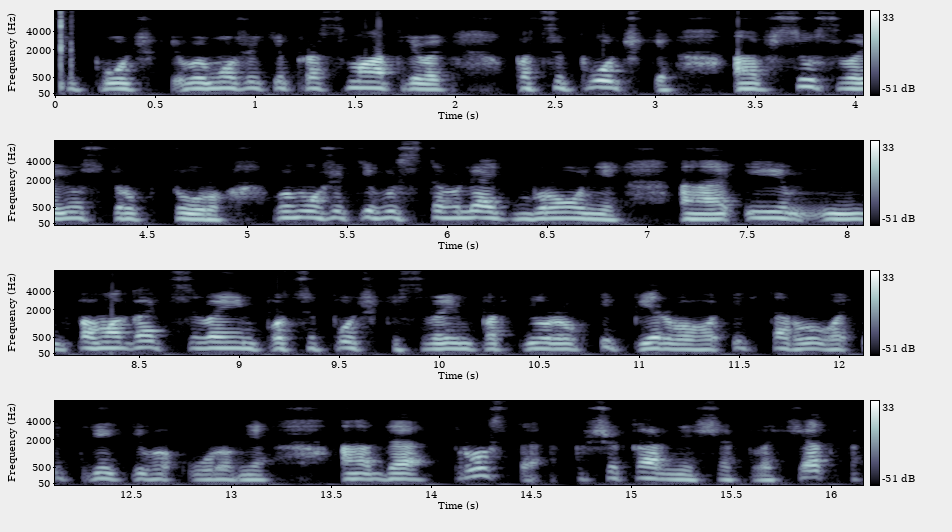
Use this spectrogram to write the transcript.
цепочки. Вы можете просматривать по цепочке а, всю свою структуру. Вы можете выставлять брони а, и помогать своим по цепочке, своим партнерам и первого, и второго, и третьего уровня. А, да, просто шикарнейшая площадка.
